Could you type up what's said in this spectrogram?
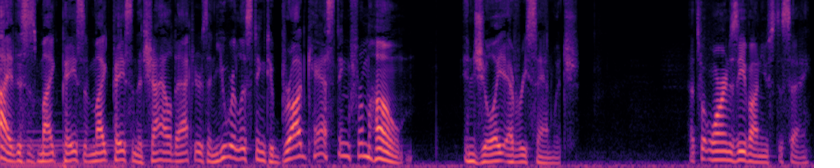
Hi, this is Mike Pace of Mike Pace and the Child Actors, and you are listening to Broadcasting from Home. Enjoy every sandwich. That's what Warren Zevon used to say.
